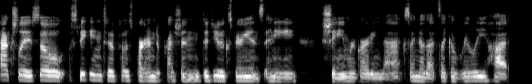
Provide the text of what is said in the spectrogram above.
Actually, so speaking to postpartum depression, did you experience any shame regarding that? Because I know that's like a really hot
